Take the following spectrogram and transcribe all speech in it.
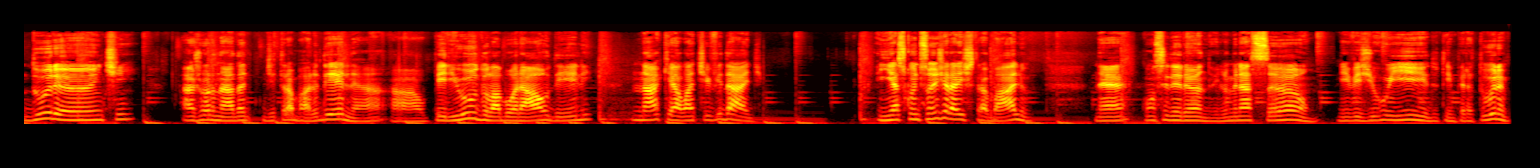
durante a jornada de trabalho dele, né? o período laboral dele naquela atividade. E as condições gerais de trabalho, né, considerando iluminação, níveis de ruído, temperatura,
